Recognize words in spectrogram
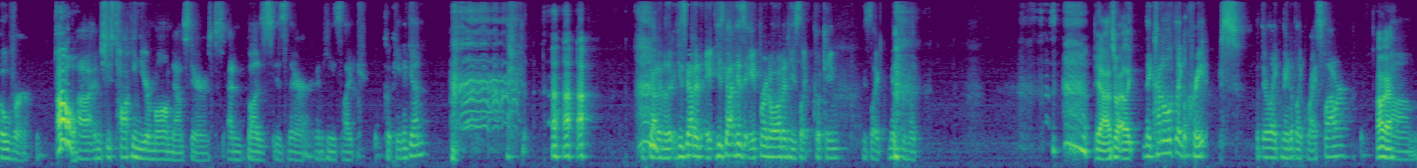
over, oh, uh, and she's talking to your mom downstairs, and Buzz is there, and he's like cooking again. He's got another. He's got an. He's got his apron on, and he's like cooking. He's like making like yeah, that's I like. they kind of look like crepes, but they're like made of like rice flour. Okay. Um,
